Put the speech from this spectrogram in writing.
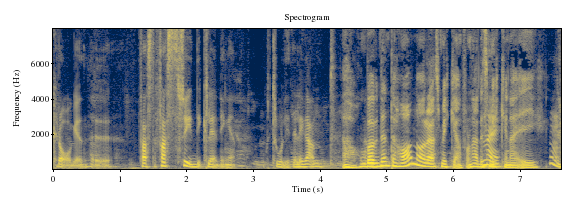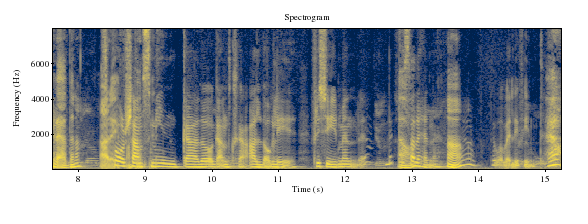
kragen. Eh, fast, fastsydd i klänningen. Otroligt elegant. Ja, hon behövde inte ha några smycken för hon hade Nej. smyckena i Mm. kläderna. Ja, det är Sparsam fantastiskt. sminkad och ganska alldaglig frisyr men det, passade henne. Ja. det var väldigt fint. Ja.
